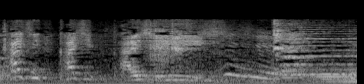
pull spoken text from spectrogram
开心，开心，开心。是。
